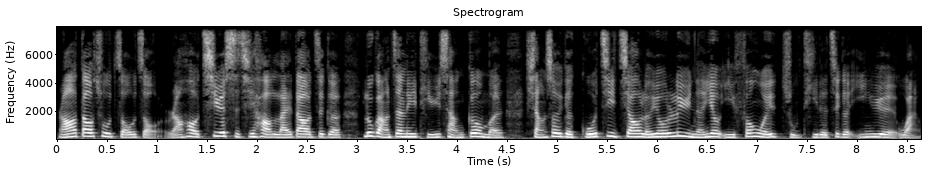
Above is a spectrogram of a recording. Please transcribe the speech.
然后到处走走，然后七月十七号来到这个鹿港镇立体育场，跟我们享受一个国际交流又绿呢又以风为主题的这个音乐晚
